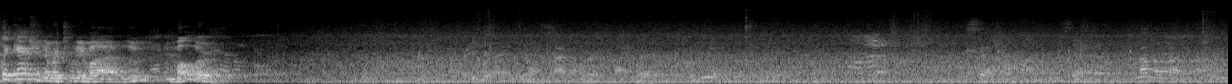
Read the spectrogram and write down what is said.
The catcher, number 25, Luke Muller. No, no, no, no.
